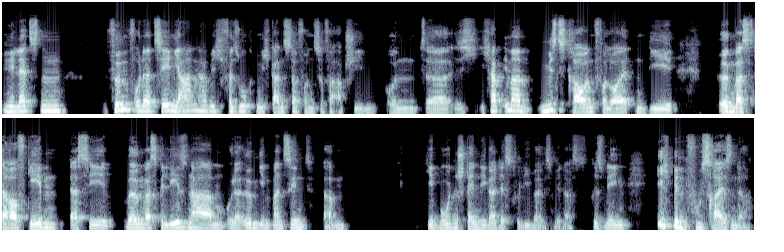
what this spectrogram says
in den letzten fünf oder zehn Jahren habe ich versucht, mich ganz davon zu verabschieden. Und äh, ich, ich habe immer Misstrauen vor Leuten, die irgendwas darauf geben, dass sie irgendwas gelesen haben oder irgendjemand sind. Ähm, je bodenständiger, desto lieber ist mir das. Deswegen, ich bin Fußreisender.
